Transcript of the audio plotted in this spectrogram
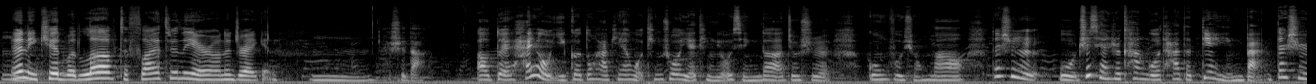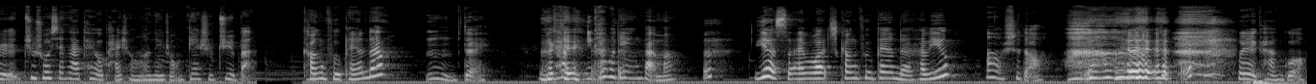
Any kid would love to fly through the air on a dragon. 嗯，是的。 哦，对，还有一个动画片，我听说也挺流行的，就是《功夫熊猫》。但是我之前是看过它的电影版，但是据说现在它又拍成了那种电视剧版。 Kung Fu Panda? 嗯，对。你看 Okay. 你看过电影版吗？ Yes, I watched Kung Fu Panda. Have you? 哦，是的，我也看过。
